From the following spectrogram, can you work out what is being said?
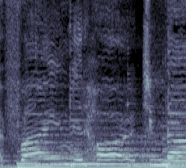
I find it hard to not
